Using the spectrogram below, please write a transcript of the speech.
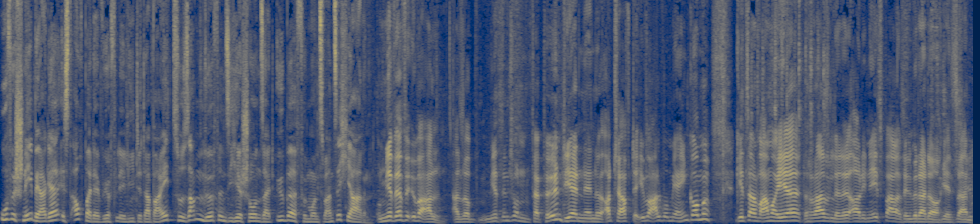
Uwe Schneeberger ist auch bei der Würfelelite dabei. Zusammen würfeln sie hier schon seit über 25 Jahren. Und wir würfeln überall. Also wir sind schon verpönt hier in, der Ortschaft. Überall, wo wir hinkommen, geht es auf einmal hier, das Rasel, die Nächstbarer sind wieder da, geht's an.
